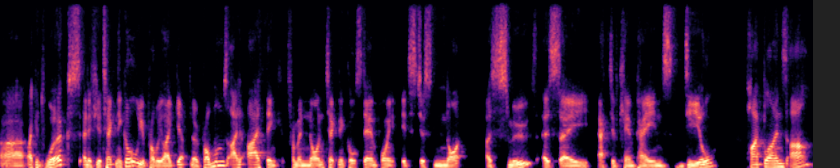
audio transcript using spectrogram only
uh, like it works. And if you're technical, you're probably like, yep, no problems. I, I think from a non technical standpoint, it's just not as smooth as, say, Active Campaign's deal pipelines are.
